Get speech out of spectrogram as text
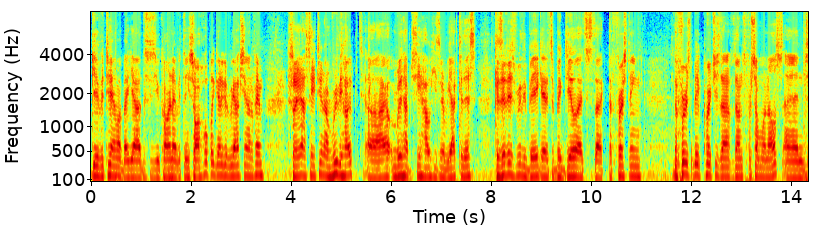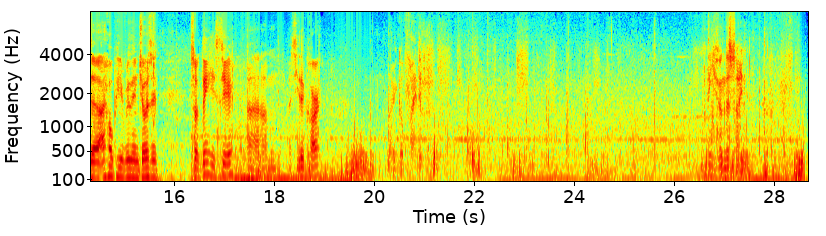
give it to him. I'll be like, yeah, this is your car and everything. So I hope I get a good reaction out of him. So yeah, stay tuned. I'm really hyped. Uh, I'm really happy to see how he's gonna react to this because it is really big and it's a big deal. It's like the first thing, the first big purchase that I've done for someone else, and uh, I hope he really enjoys it. So I think he's here. Um, I see the car. Let me go find him. I think he's on this side.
